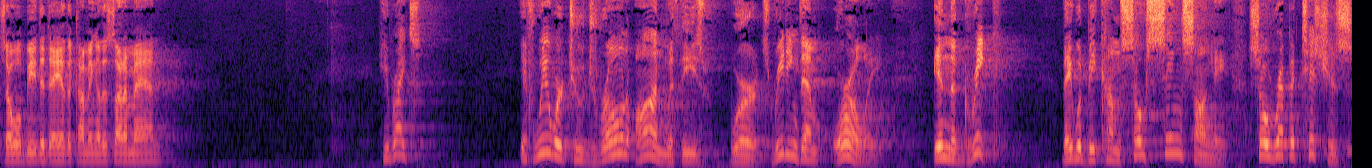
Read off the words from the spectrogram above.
So will be the day of the coming of the Son of Man. He writes If we were to drone on with these words, reading them orally, in the Greek, they would become so sing songy, so repetitious,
